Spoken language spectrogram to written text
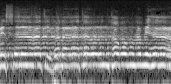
للساعة فلا تمترن بها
